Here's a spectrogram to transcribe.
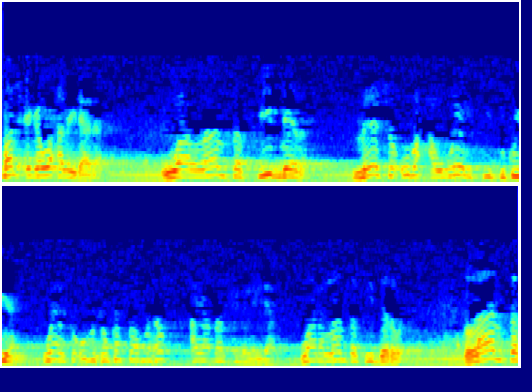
dalciga waxaa la yidhahdaa waa laanta siideeda meesha ubaxa weelkiisu ku yaalla weelka ubaxu ka soo baxo ayaa dalciga la yidhahda waana laanta siideeda laanta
